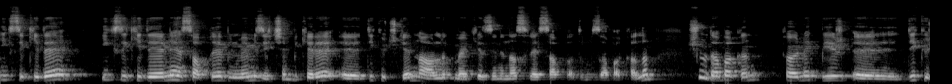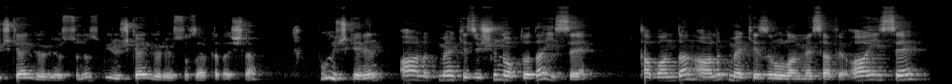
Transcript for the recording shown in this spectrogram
x2'de x2 değerini hesaplayabilmemiz için bir kere e, dik üçgenin ağırlık merkezini nasıl hesapladığımıza bakalım. Şurada bakın örnek bir e, dik üçgen görüyorsunuz. Bir üçgen görüyorsunuz arkadaşlar. Bu üçgenin ağırlık merkezi şu noktada ise tabandan ağırlık merkezine olan mesafe A ise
